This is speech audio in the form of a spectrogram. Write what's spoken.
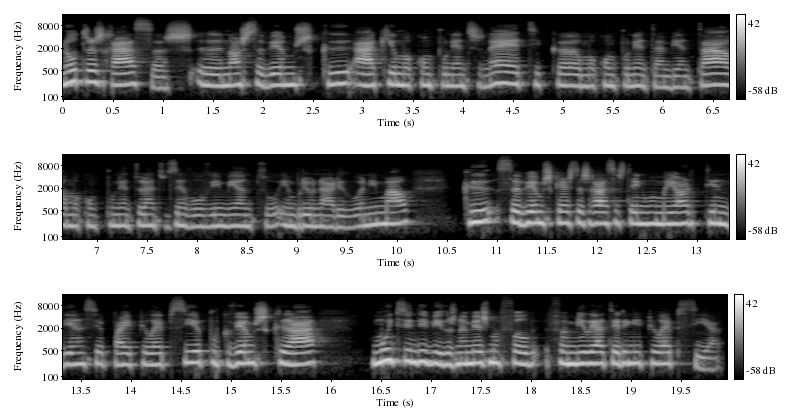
Noutras raças, uh, nós sabemos que há aqui uma componente genética, uma componente ambiental, uma componente durante o desenvolvimento embrionário do animal, que sabemos que estas raças têm uma maior tendência para a epilepsia, porque vemos que há muitos indivíduos na mesma família a terem epilepsia.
